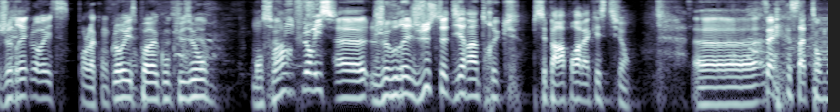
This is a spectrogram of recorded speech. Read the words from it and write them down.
Je voudrais- Floris pour la conclusion. Floris pour la conclusion. Bonsoir. Oui, Floris. Euh, je voudrais juste dire un truc. C'est par rapport à la question. Euh, ça, tombe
